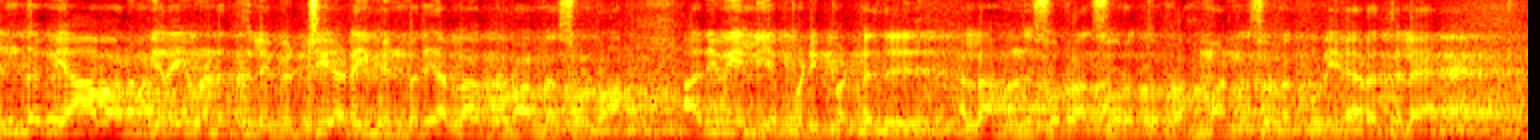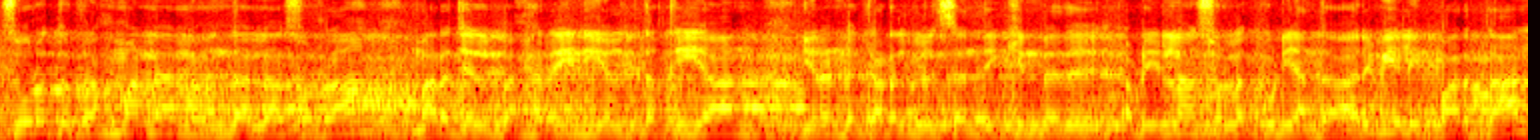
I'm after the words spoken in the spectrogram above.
எந்த வியாபாரம் இறைவனிடத்தில் வெற்றி அடையும் என்பதை அல்லாஹ் குரான்ல சொல்றான். அறிவியல் எப்படிப்பட்டது? அல்லாஹ் வந்து சொல்றான் சூரத்துர் ரஹ்மான் சொல்லக்கூடிய நேரத்தில். சூரத்துர் ரஹ்மான் வந்து அல்லாஹ் சொல்றான் மரஜல் பஹரைனியல் தகியான் இரண்டு கடல்கள் சந்திக்கின்றது. அப்படின்லாம் சொல்லக்கூடிய அந்த அறிவியலை பார்த்தால்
